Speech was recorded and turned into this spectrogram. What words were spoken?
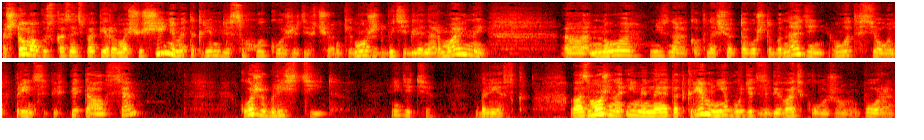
Что могу сказать по первым ощущениям? Это крем для сухой кожи, девчонки. Может быть и для нормальной. А, но не знаю, как насчет того, чтобы на день. Вот все, он в принципе впитался. Кожа блестит. Видите? Блеск. Возможно, именно этот крем не будет забивать кожу, поры.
